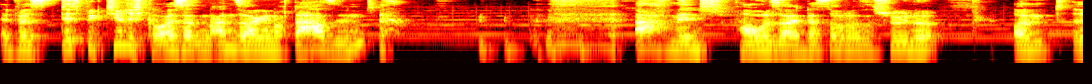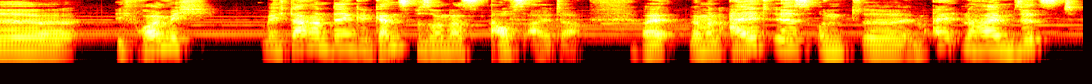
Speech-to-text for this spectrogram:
etwas despektierlich geäußerten Ansage noch da sind. Ach Mensch, faul sein, das ist doch das Schöne. Und äh, ich freue mich, wenn ich daran denke, ganz besonders aufs Alter. Weil wenn man alt ist und äh, im Altenheim sitzt,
